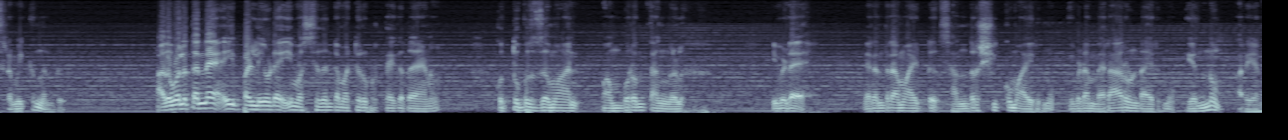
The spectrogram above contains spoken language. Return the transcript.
ശ്രമിക്കുന്നുണ്ട്. അതുപോലെ തന്നെ ഈ പള്ളിയുടെ ഈ മസ്ജിദിന്റെ മറ്റൊരു പ്രത്യേകതയാണ് കുത്തുബുസമാൻ മമ്പുറം തങ്ങൾ ഇവിടെ നിരന്തരമായിട്ട് സന്ദർശിക്കുമായിരുന്നു ഇവിടെ വരാറുണ്ടായിരുന്നു എന്നും അറിയാൻ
